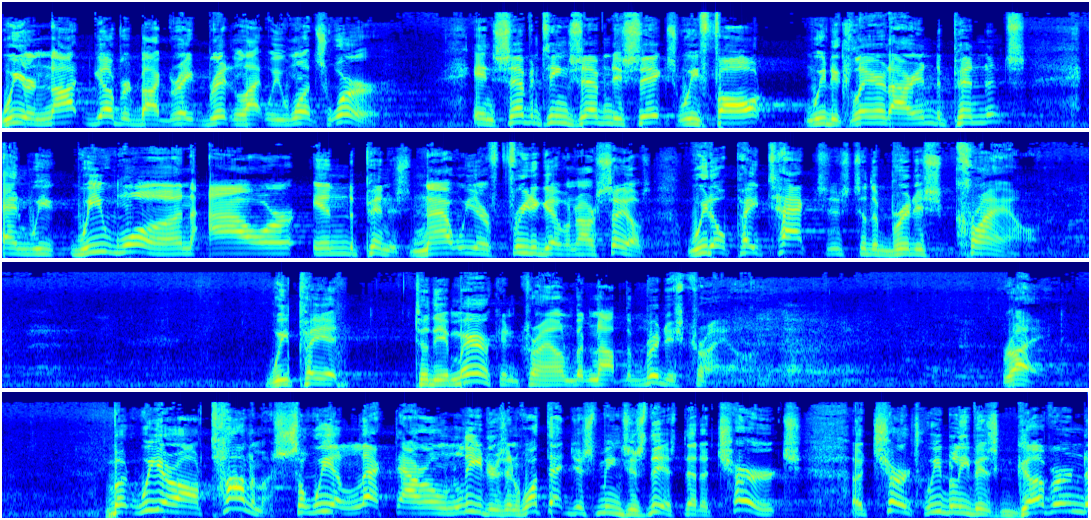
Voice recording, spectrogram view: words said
We are not governed by Great Britain like we once were. In 1776, we fought, we declared our independence, and we, we won our independence. Now we are free to govern ourselves. We don't pay taxes to the British crown. We pay it to the American crown, but not the British crown. Right. But we are autonomous, so we elect our own leaders. And what that just means is this that a church, a church we believe is governed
